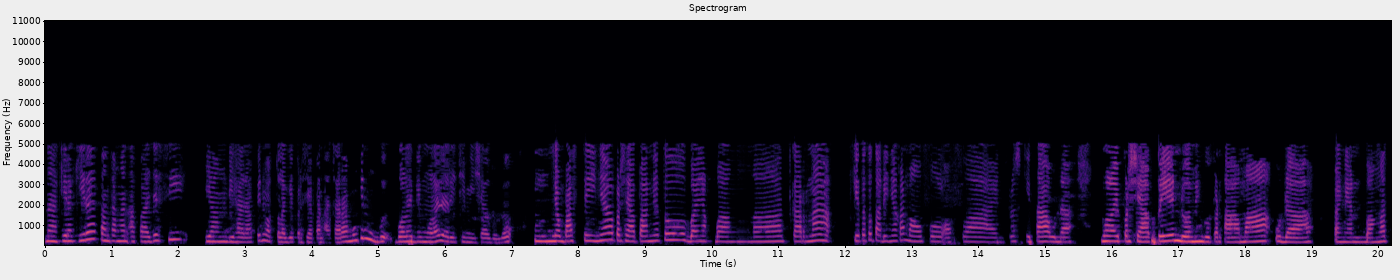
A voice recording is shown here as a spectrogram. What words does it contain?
Nah, kira-kira tantangan apa aja sih yang diharapin waktu lagi persiapan acara? Mungkin boleh dimulai dari Ci Michelle dulu. Hmm, yang pastinya persiapannya tuh banyak banget karena kita tuh tadinya kan mau full offline, terus kita udah mulai persiapin dua minggu pertama, udah pengen banget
